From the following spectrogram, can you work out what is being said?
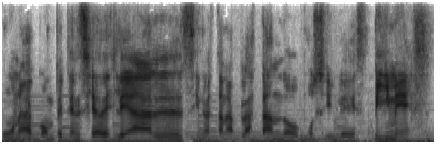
una competencia desleal, si no están aplastando posibles pymes,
